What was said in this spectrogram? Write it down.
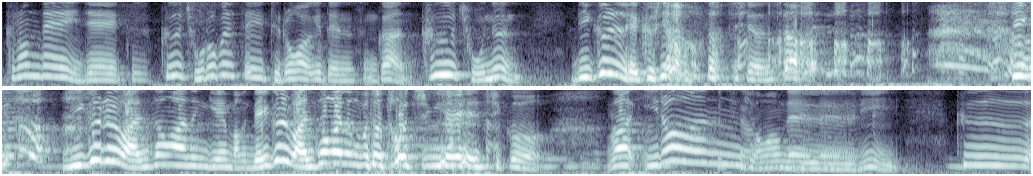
그런데 이제 그, 그 졸업 에세이 들어가게 되는 순간 그 조는 니글내글이 없어지면서 니, 니글을 완성하는 게 막 내 글 완성하는 것보다 더 중요해지고 막 이런 그쵸. 경험들이 그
